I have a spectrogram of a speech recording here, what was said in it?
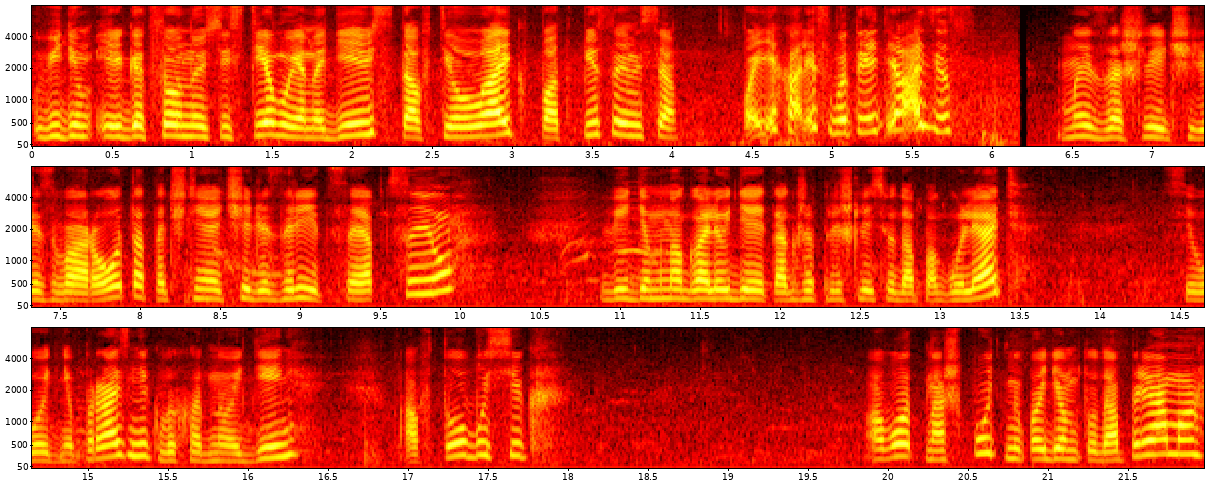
увидим ирригационную систему, я надеюсь. Ставьте лайк, подписываемся. Поехали смотреть оазис! Мы зашли через ворота, точнее через рецепцию. Видим, много людей также пришли сюда погулять. Сегодня праздник, выходной день, автобусик. А вот наш путь, мы пойдем туда прямо.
